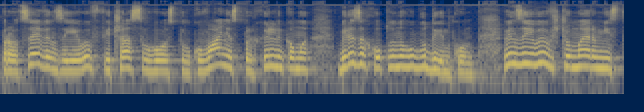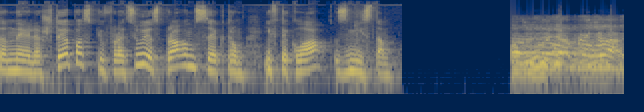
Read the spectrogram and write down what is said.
Про це він заявив під час свого спілкування з прихильниками біля захопленого будинку. Він заявив, що мер міста Неля Штепа співпрацює з правим сектором і втекла з міста. У меня приказ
